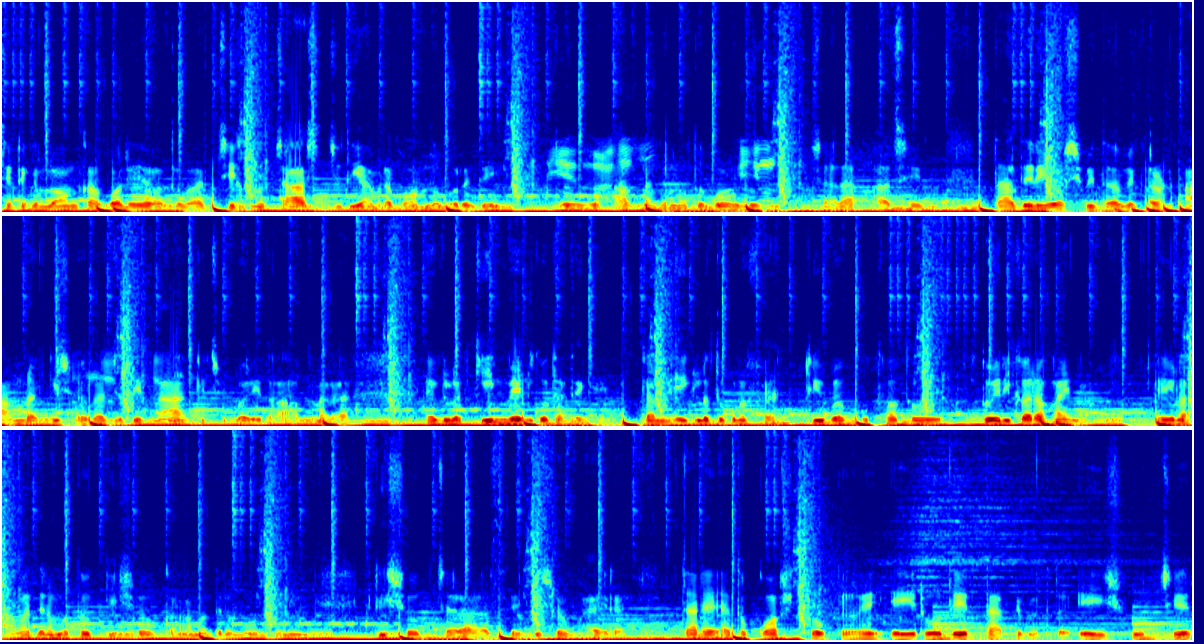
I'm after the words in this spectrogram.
যেটাকে লঙ্কা বলে অথবা যে কোনো চাষ যদি আমরা বন্ধ করে দিই তো আপনাদের মতো তাদেরই অসুবিধা হবে। কারণ আমরা কৃষকরা যদি না কিছু করি, তা আপনারা এগুলো কিনবেন কোথা থেকে? কারণ এগুলো তো কোনো ফ্যাক্টরি বা কোথাও তো তৈরি করা হয় না। এগুলো আমাদের মতো কৃষক, আমাদের মতন কৃষক যারা আছে, কৃষক ভাইরা, তারা এত কষ্ট করে এই রোদের তাপে মাত্র, এই সূর্যের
